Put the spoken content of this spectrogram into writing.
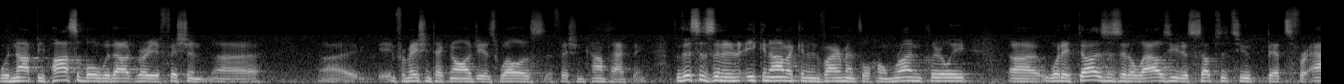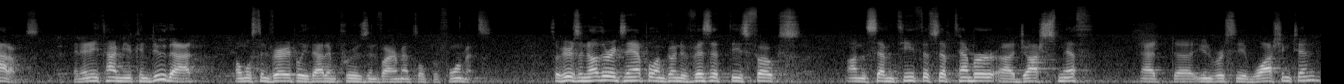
would not be possible without very efficient uh, uh, information technology as well as efficient compacting. So this is an economic and environmental home run, clearly. Uh, what it does is it allows you to substitute bits for atoms. And anytime you can do that, almost invariably that improves environmental performance. So here's another example. I'm going to visit these folks on the 17th of September, uh, Josh Smith at uh, University of Washington,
